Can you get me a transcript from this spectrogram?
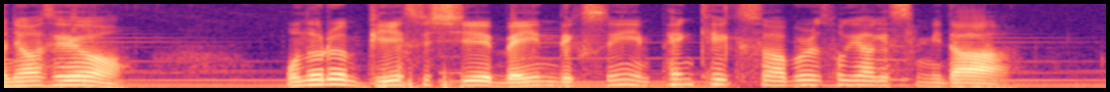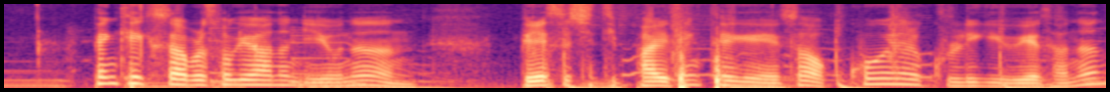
안녕하세요. 오늘은 BSC의 메인 덱스인 팬케이크 수합을 소개하겠습니다. 팬케이크 수합을 소개하는 이유는 BSC 디파이 생태계에서 코인을 굴리기 위해서는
